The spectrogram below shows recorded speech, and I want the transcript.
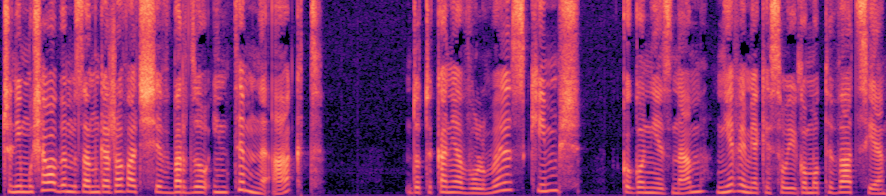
Czyli musiałabym zaangażować się w bardzo intymny akt dotykania wulwy z kimś, kogo nie znam, nie wiem, jakie są jego motywacje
